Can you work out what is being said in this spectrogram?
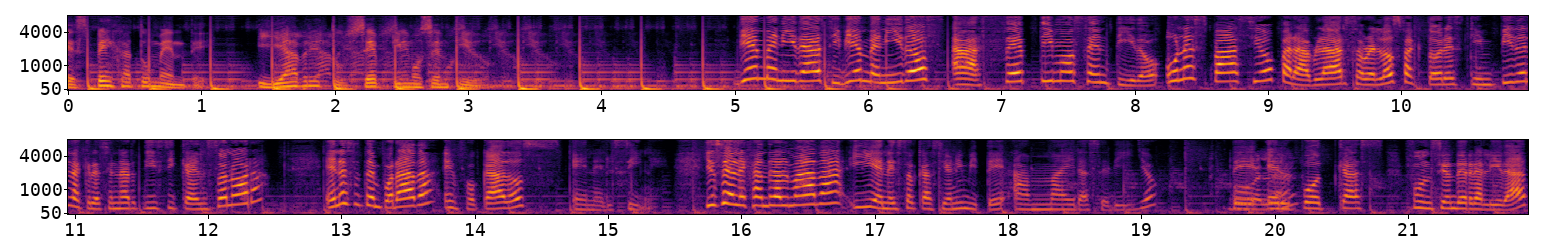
despeja tu mente y abre tu séptimo sentido. Bienvenidas y bienvenidos a Séptimo Sentido, un espacio para hablar sobre los factores que impiden la creación artística en Sonora, en esta temporada enfocados en el cine. Yo soy Alejandra Almada y en esta ocasión invité a Mayra Cedillo de Hola. el podcast Función de Realidad.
